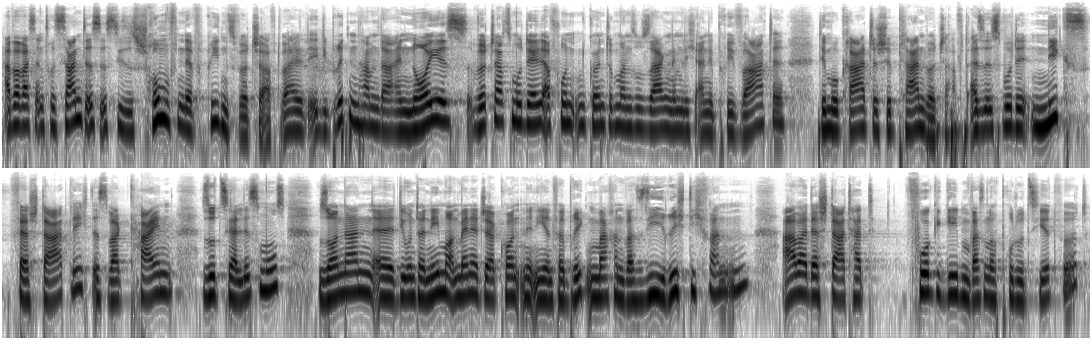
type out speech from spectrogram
Aber was interessant ist, ist dieses Schrumpfen der Friedenswirtschaft, weil die Briten haben da ein neues Wirtschaftsmodell erfunden, könnte man so sagen, nämlich eine private, demokratische Planwirtschaft. Also es wurde nichts verstaatlicht, es war kein Sozialismus, sondern äh, die Unternehmer und Manager konnten in ihren Fabriken machen, was sie richtig fanden, aber der Staat hat vorgegeben, was noch produziert wird.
